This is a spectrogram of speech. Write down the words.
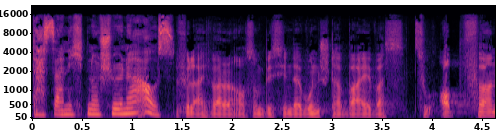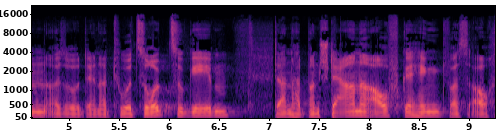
Das sah nicht nur schöner aus. Vielleicht war dann auch so ein bisschen der Wunsch dabei, was zu opfern, also der Natur zurückzugeben. Dann hat man Sterne aufgehängt, was auch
